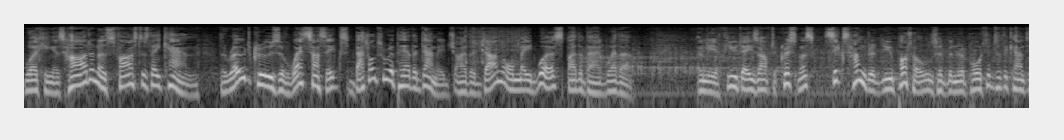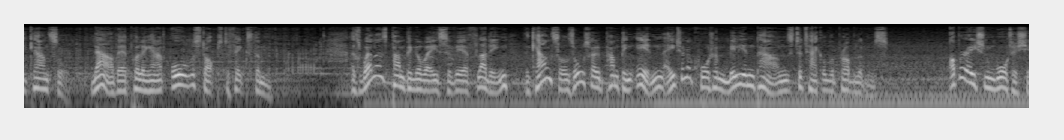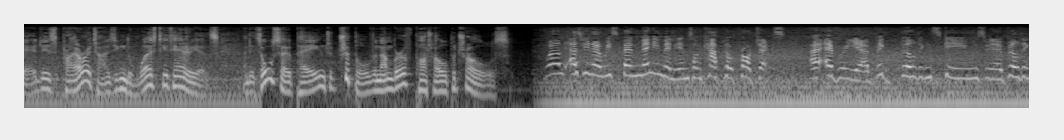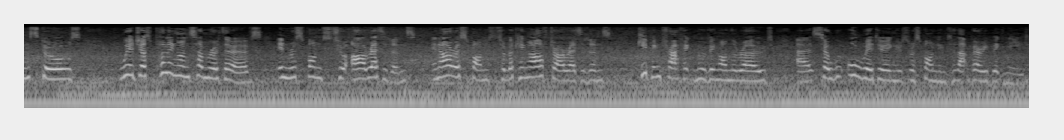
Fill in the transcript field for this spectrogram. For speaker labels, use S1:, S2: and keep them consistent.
S1: Working as hard and as fast as they can, the road crews of West Sussex battle to repair the damage either done or made worse by the bad weather. Only a few days after Christmas, 600 new potholes had been reported to the County Council. Now they're pulling out all the stops to fix them. As well as pumping away severe flooding, the council's also pumping in eight and a quarter million pounds to tackle the problems. Operation Watershed is prioritising the worst hit areas, and it's also paying to triple the number of pothole patrols.
S2: Well, as you know, we spend many millions on capital projects uh, every year, big building schemes, you know, building schools. We're just pulling on some reserves in response to our residents, in our response to looking after our residents, keeping traffic moving on the road. Uh, so all we're doing is responding to that very big need.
